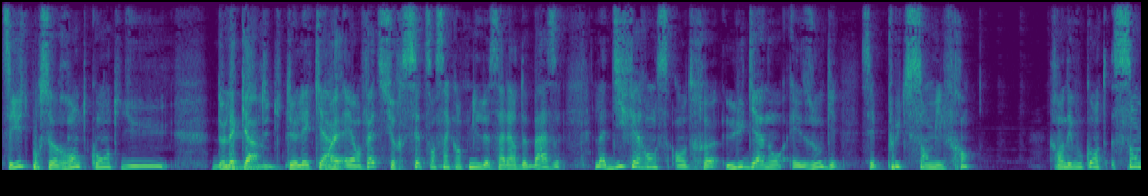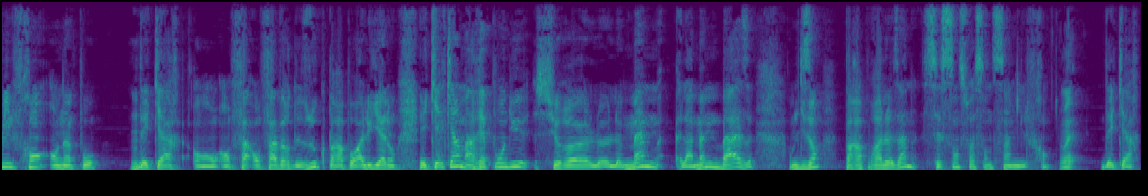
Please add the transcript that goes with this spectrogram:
c'est juste pour se rendre compte du De l'écart. de l'écart. Ouais. Et en fait, sur 750 000 de salaire de base, la différence entre Lugano et Zug, c'est plus de 100 000 francs. Rendez-vous compte, 100 000 francs en impôts. D'écart en, en, fa- en faveur de Zouk par rapport à Lugano. Et quelqu'un m'a répondu sur euh, le, le même, la même base en me disant, par rapport à Lausanne, c'est 165 000 francs Ouais. d'écart.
